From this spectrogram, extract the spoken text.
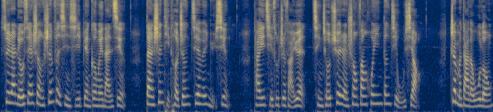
虽然刘先生身份信息变更为男性，但身体特征皆为女性。她已起诉至法院，请求确认双方婚姻登记无效。这么大的乌龙，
